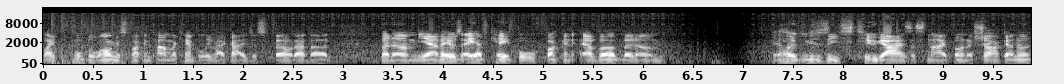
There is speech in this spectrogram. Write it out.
like for the longest fucking time. I can't believe that guy just failed at that. But um, yeah, they was AFK for fucking ever. But um, it was these two guys, a sniper and a shotgunner.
